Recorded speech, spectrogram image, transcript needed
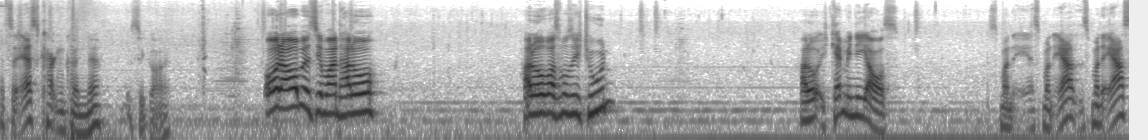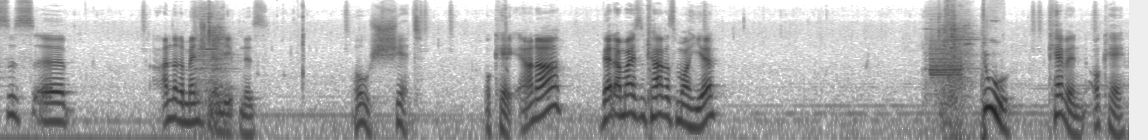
Hättest du erst kacken können, ne? Ist egal. Oh, da oben ist jemand. Hallo? Hallo, was muss ich tun? Hallo, ich kenne mich nicht aus. Ist mein, ist mein, er, ist mein erstes äh, andere Menschenerlebnis. Oh, shit. Okay, Erna. Wer hat am meisten Charisma hier? Du, Kevin. Okay.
